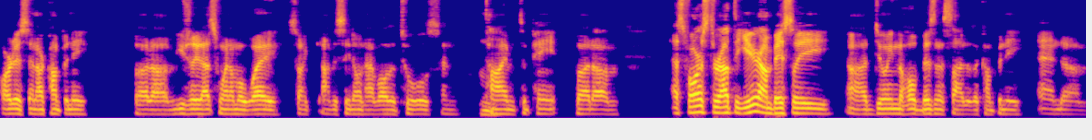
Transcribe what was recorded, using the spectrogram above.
artists in our company, but um, usually that's when I'm away. So I obviously don't have all the tools and mm. time to paint. But um, as far as throughout the year, I'm basically uh, doing the whole business side of the company, and um,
